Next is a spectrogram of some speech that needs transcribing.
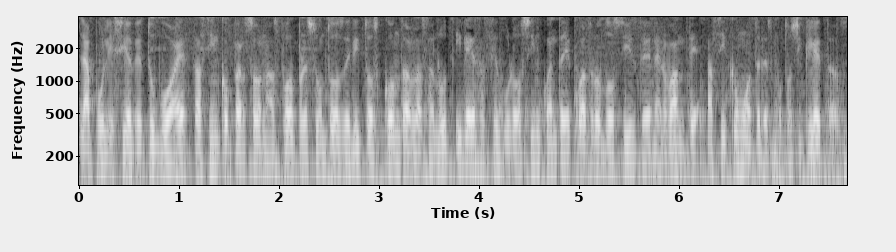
La policía detuvo a estas cinco personas por presuntos delitos contra la salud y les aseguró 54 dosis de enervante, así como tres motocicletas.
